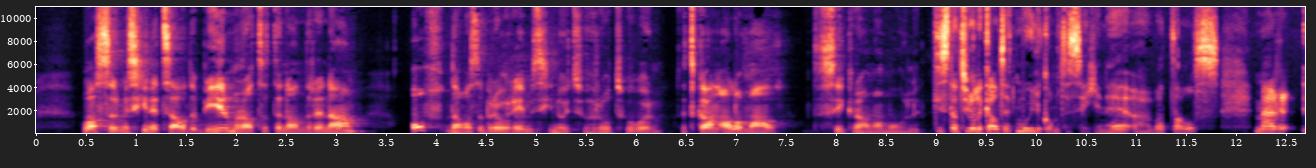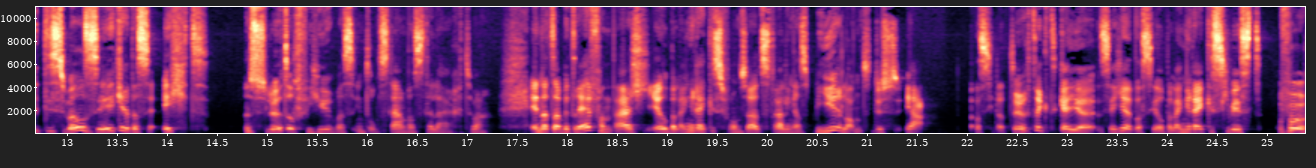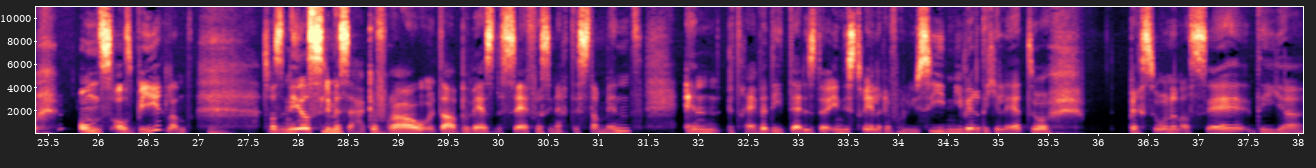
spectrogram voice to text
was er misschien hetzelfde bier, maar had het een andere naam. Of dan was de brouwerij misschien nooit zo groot geworden. Het kan allemaal. Het is zeker allemaal mogelijk. Het is natuurlijk altijd moeilijk om te zeggen, hè, eh, wat als. Maar het is wel zeker dat ze echt een sleutelfiguur was in het ontstaan van Stella Artois. En dat dat bedrijf vandaag heel belangrijk is voor onze uitstraling als bierland. Dus ja, als je dat doortrekt, kan je zeggen dat het heel belangrijk is geweest voor ons als bierland. Mm. Het was een heel slimme zakenvrouw, dat bewijzen de cijfers in haar testament. En bedrijven die tijdens de industriële revolutie niet werden geleid door personen als zij, die, uh,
